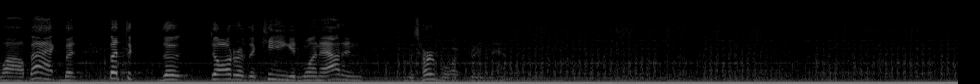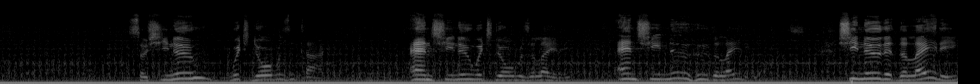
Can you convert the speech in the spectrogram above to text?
a while back, but but the the daughter of the king had won out and was her boyfriend now. So she knew which door was the tiger, and she knew which door was the lady, and she knew who the lady was. She knew that the lady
